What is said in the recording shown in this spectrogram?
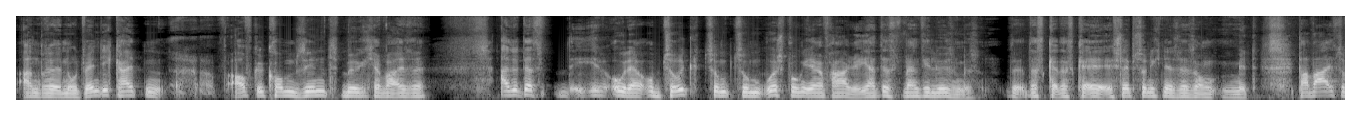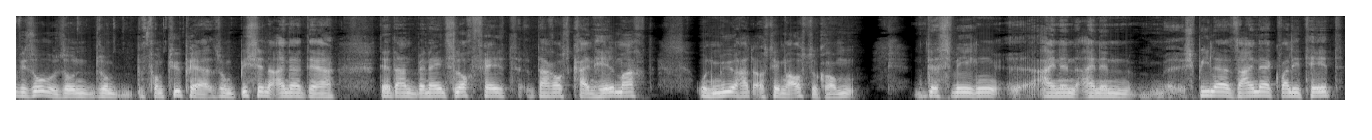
andere Notwendigkeiten äh, aufgekommen sind, möglicherweise. Also das, oder um zurück zum, zum Ursprung Ihrer Frage. Ja, das werden Sie lösen müssen. Das, das, das schleppst du nicht in der Saison mit. Pavard ist sowieso so, ein, so ein, vom Typ her so ein bisschen einer, der, der dann, wenn er ins Loch fällt, daraus kein Hehl macht und Mühe hat, aus dem rauszukommen deswegen äh, einen, einen Spieler seiner Qualität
